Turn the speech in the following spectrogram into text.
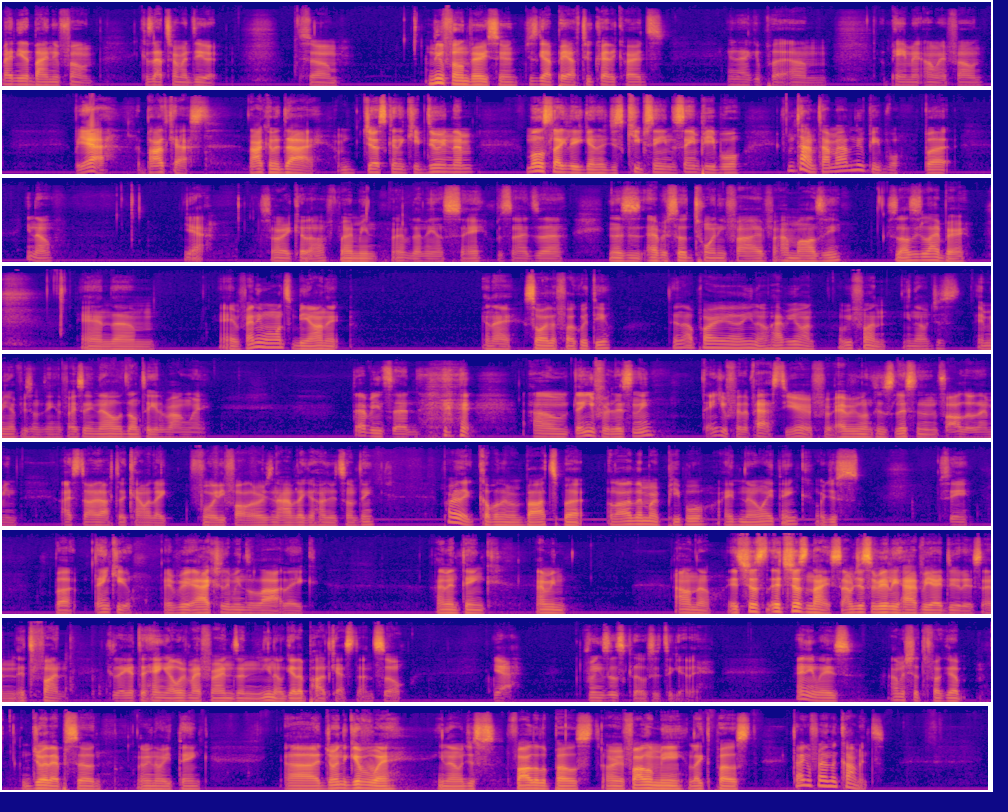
But I need to buy a new phone, because that's where I'm gonna do it. So, new phone very soon. Just gotta pay off two credit cards, and I could put um a payment on my phone. But yeah, the podcast not gonna die. I'm just gonna keep doing them. Most likely gonna just keep seeing the same people. From time to time, I have new people, but you know, yeah. Sorry, cut off. But I mean, I have nothing else to say besides uh, you know, this is episode 25. I'm Ozzy. This is Ozzy Library, and um, hey, if anyone wants to be on it, and I sort of fuck with you, then I'll probably uh, you know have you on. It'll be fun. You know, just hit me up or something. If I say no, don't take it the wrong way. That being said, um, thank you for listening. Thank you for the past year for everyone who's listened and followed. I mean, I started off the account with like 40 followers and I have like 100 something. Probably like a couple of them are bots, but a lot of them are people I know, I think, or just see. But thank you. It really actually means a lot. Like, I didn't think. I mean, I don't know. It's just it's just nice. I'm just really happy I do this, and it's fun because I get to hang out with my friends and you know get a podcast done. So, yeah, brings us closer together. Anyways, I'm gonna shut the fuck up. Enjoy the episode. Let me know what you think. Uh, join the giveaway. You know, just follow the post or follow me, like the post, tag a friend in the comments.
